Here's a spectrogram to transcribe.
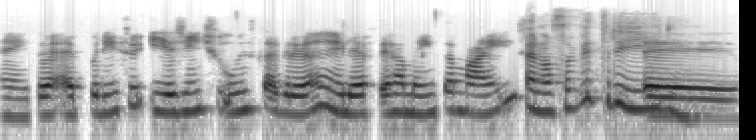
né? Então é por isso, e a gente, o Instagram, ele é a ferramenta mais é a nossa vitrine. é,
